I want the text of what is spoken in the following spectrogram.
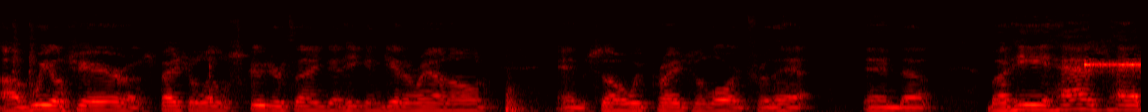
a wheelchair, a special little scooter thing that he can get around on, and so we praise the Lord for that. And uh, but he has had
